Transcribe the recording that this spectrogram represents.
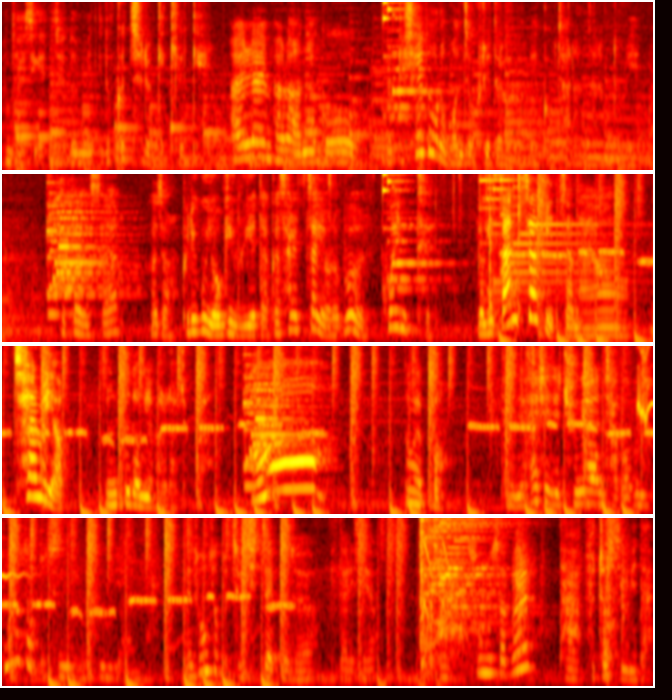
뭔지 아시겠죠? 눈 밑, 눈 끝을 이렇게 길게. 아이라인 바로 안 하고 이렇게 섀도우로 먼저 그리더라고요 메이크업 잘하는 사람들이 예뻐졌어요? 그죠? 그리고 여기 위에다가 살짝 여러분 포인트. 여기 반짝이 있잖아요 체리업 눈두덩이에 발라줄 거야. 아! 너무 예뻐. 근데 사실 이제 중요한 작업은 속눈썹 붙이는 게 무슨 일이 아니야. 근데 속눈썹 붙이면 진짜 예뻐져요. 기다리세요. 자 속눈썹을 다 붙였습니다.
